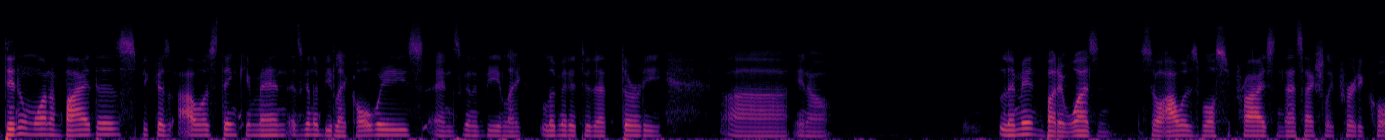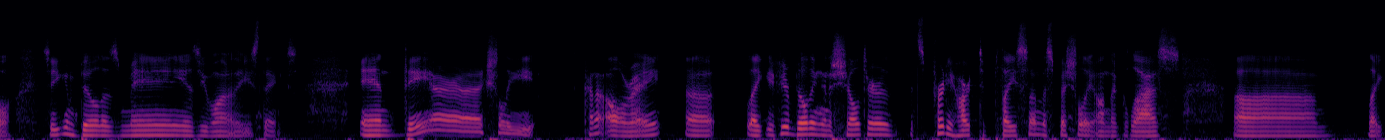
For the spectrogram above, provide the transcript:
didn't want to buy this because I was thinking, man, it's gonna be like always, and it's gonna be like limited to that 30, uh, you know, limit, but it wasn't. So I was well surprised, and that's actually pretty cool. So you can build as many as you want of these things, and they are actually kind of alright. Uh, like if you're building in a shelter, it's pretty hard to place them, especially on the glass, um, like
